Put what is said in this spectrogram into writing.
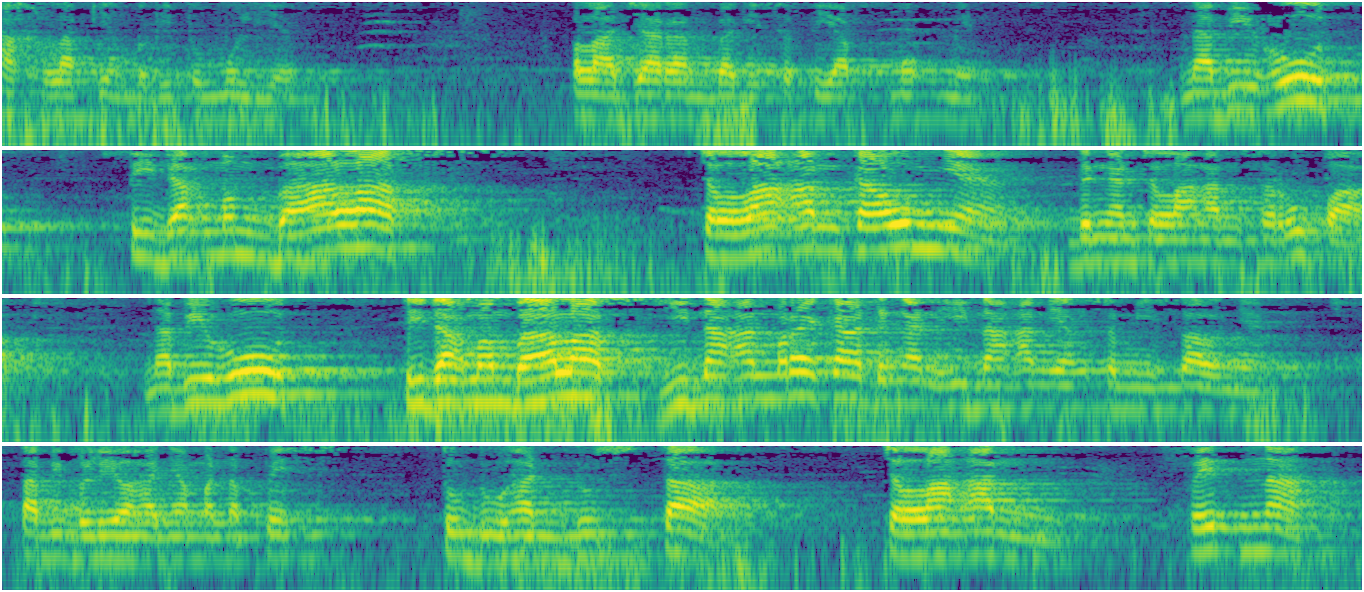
Akhlak yang begitu mulia. Pelajaran bagi setiap mukmin. Nabi Hud tidak membalas celaan kaumnya dengan celaan serupa. Nabi Hud tidak membalas hinaan mereka dengan hinaan yang semisalnya. Tapi beliau hanya menepis tuduhan dusta, celaan, fitnah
